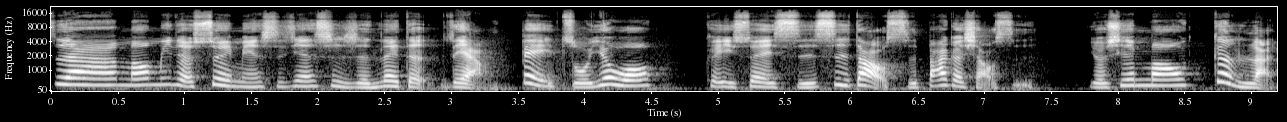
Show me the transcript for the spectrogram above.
是啊，猫咪的睡眠时间是人类的两倍左右哦，可以睡十四到十八个小时。有些猫更懒，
